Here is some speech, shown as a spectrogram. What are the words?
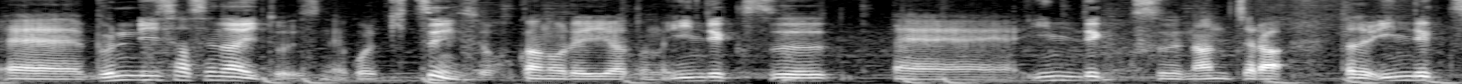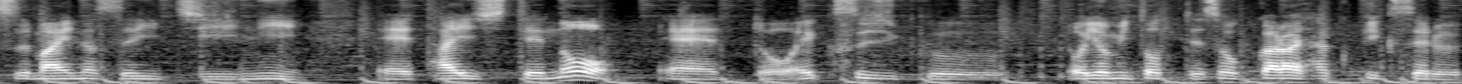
えー、分離させないとですねこれきついんですよ。他のレイヤーとの。インデックス、えー、インデックスなんちゃら。例えばインデックスマイナス1に、えー、対しての、えーと、X 軸を読み取ってそこから100ピクセル、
